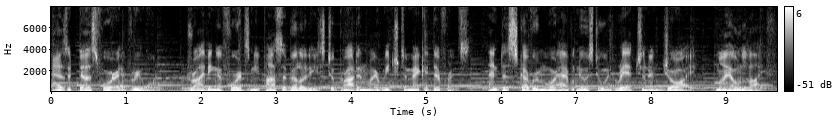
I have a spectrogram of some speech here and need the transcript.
As it does for everyone, driving affords me possibilities to broaden my reach to make a difference, and discover more avenues to enrich and enjoy my own life.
